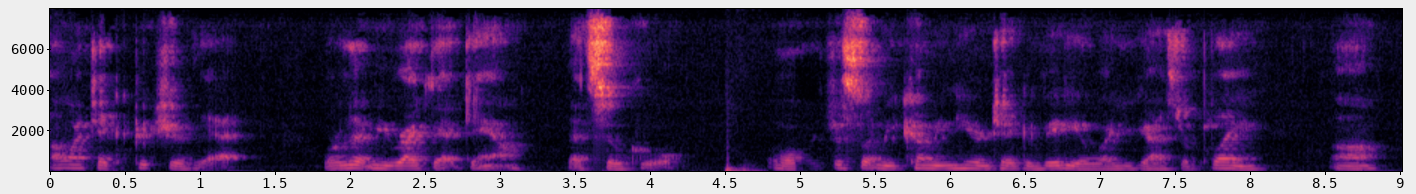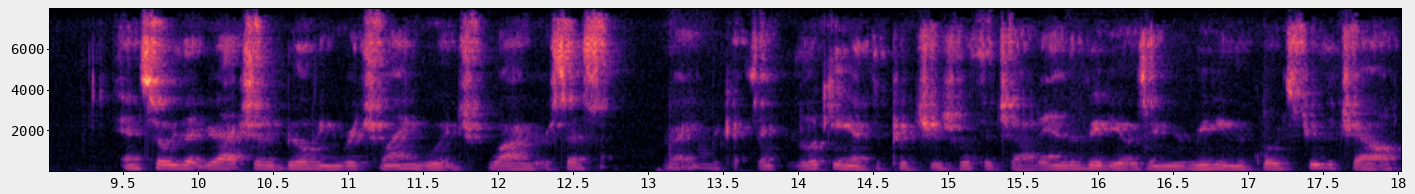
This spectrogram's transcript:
I want to take a picture of that, or let me write that down. That's so cool. Or just let me come in here and take a video while you guys are playing. Uh, and so that you're actually building rich language while you're assessing, right? Mm-hmm. Because then you're looking at the pictures with the child and the videos, and you're reading the quotes to the child.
